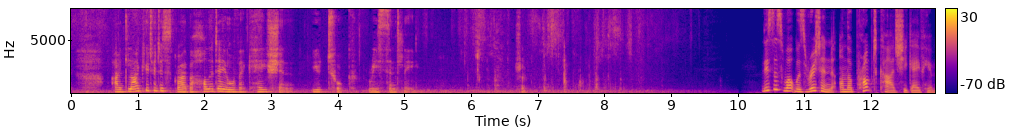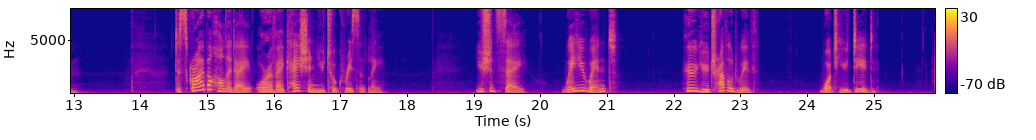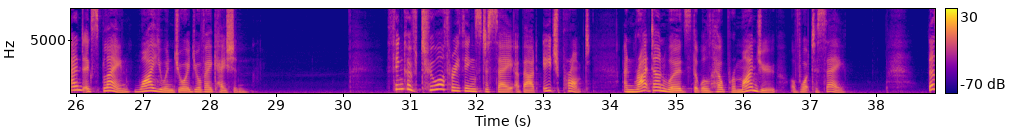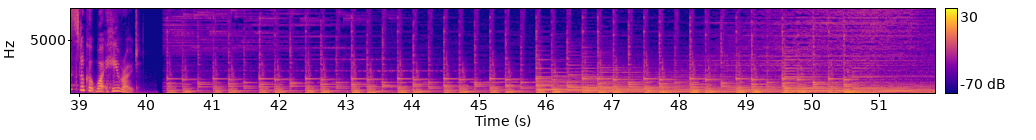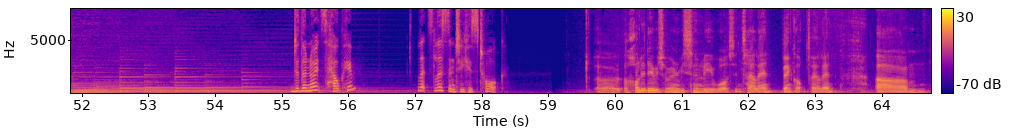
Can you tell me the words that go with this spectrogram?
I'd like you to describe a holiday or vacation you took recently. Sure. This is what was written on the prompt card she gave him. Describe a holiday or a vacation you took recently. You should say where you went, who you travelled with, what you did, and explain why you enjoyed your vacation. Think of two or three things to say about each prompt and write down words that will help remind you of what to say. Let's look at what he wrote. Do the notes help him? Let's listen to his talk. Uh, a holiday which I went recently was in Thailand, Bangkok, Thailand. Um,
